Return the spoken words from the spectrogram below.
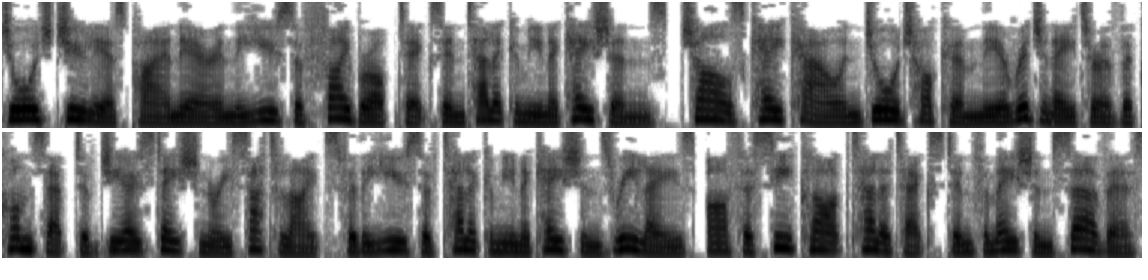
George Julius pioneer in the use of fiber optics in telecommunications, Charles K. Kao and George Hockham the originator of the concept concept of geostationary satellites for the use of telecommunications relays, Arthur C. Clarke Teletext Information Service,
